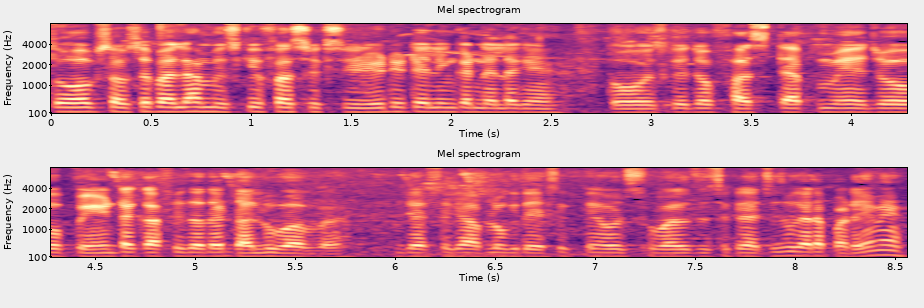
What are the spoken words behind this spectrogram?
तो अब सबसे पहले हम इसकी फ़र्स्ट एक्सटीरियर डिटेलिंग करने लगे हैं। तो इसके जो फ़र्स्ट स्टेप में जो पेंट है काफ़ी ज़्यादा डल हुआ हुआ है। जैसे कि आप लोग देख सकते हैं और स्वेल्स स्क्रैचेस वगैरह पड़े हुए हैं।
